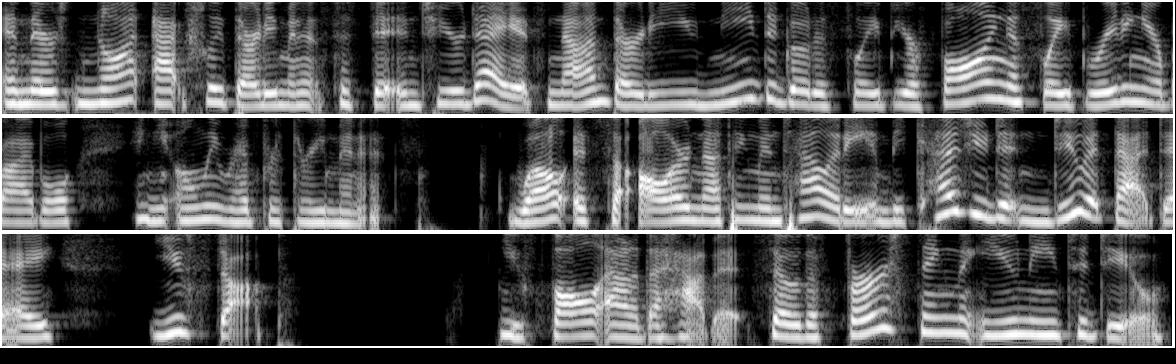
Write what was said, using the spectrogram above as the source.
and there's not actually 30 minutes to fit into your day? It's 9:30, you need to go to sleep, you're falling asleep reading your Bible and you only read for 3 minutes. Well, it's the all or nothing mentality. And because you didn't do it that day, you stop. You fall out of the habit. So the first thing that you need to do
